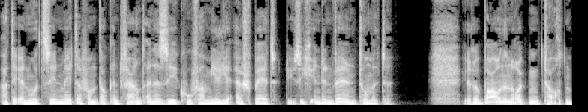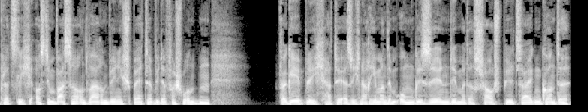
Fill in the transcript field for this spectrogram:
hatte er nur zehn Meter vom Dock entfernt eine Seekuhfamilie erspäht, die sich in den Wellen tummelte. Ihre braunen Rücken tauchten plötzlich aus dem Wasser und waren wenig später wieder verschwunden. Vergeblich hatte er sich nach jemandem umgesehen, dem er das Schauspiel zeigen konnte,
